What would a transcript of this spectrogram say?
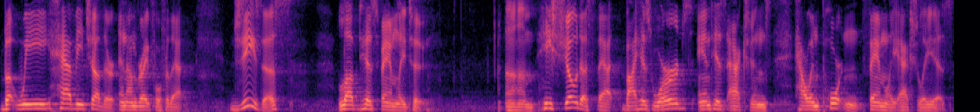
but we have each other, and I'm grateful for that. Jesus loved his family too. Um, he showed us that by his words and his actions, how important family actually is.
